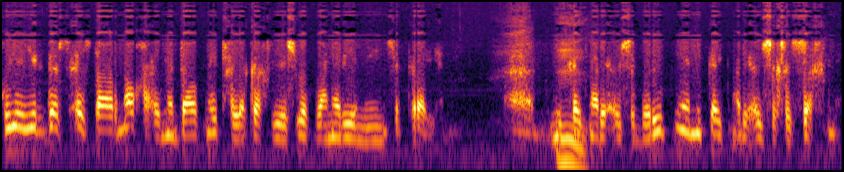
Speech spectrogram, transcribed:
goeie huurders is daar nog en met dalk net gelukkig wees ook wanneer jy mense kry. Uh, nie hmm. kyk na die ou se beroep nie en nie kyk na die ou se gesig nie.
